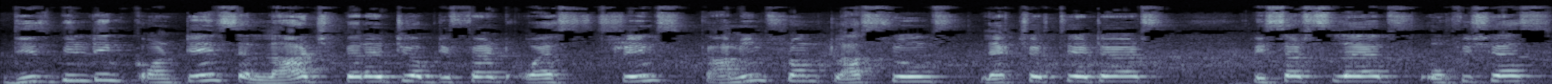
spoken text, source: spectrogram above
this building contains a large variety of different waste streams coming from classrooms, lecture theatres, research labs, offices,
